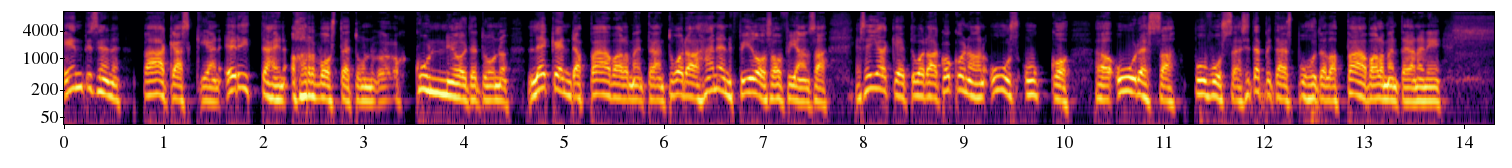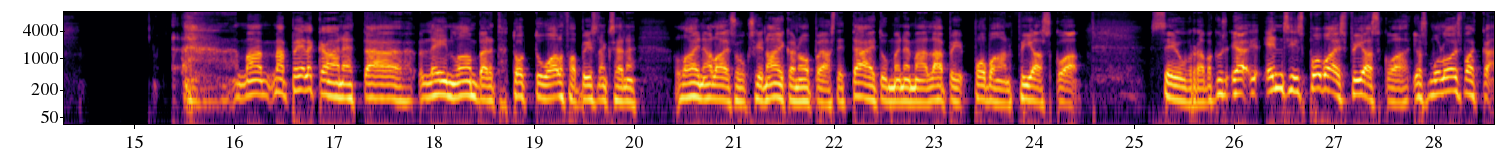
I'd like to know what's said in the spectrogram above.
entisen pääkäskijän, erittäin arvostetun, kunnioitetun legenda päävalmentajan, tuodaan hänen filosofiansa ja sen jälkeen tuodaan kokonaan uusi ukko uudessa puvussa ja sitä pitäisi puhutella päävalmentajana, niin mä, mä pelkään, että Lane Lambert tottuu alfa-bisneksen lainalaisuuksiin aika nopeasti. Tämä ei tule menemään läpi povaan fiaskoa. Seuraava. Ja en siis povaisi fiaskoa. Jos mulla olisi vaikka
